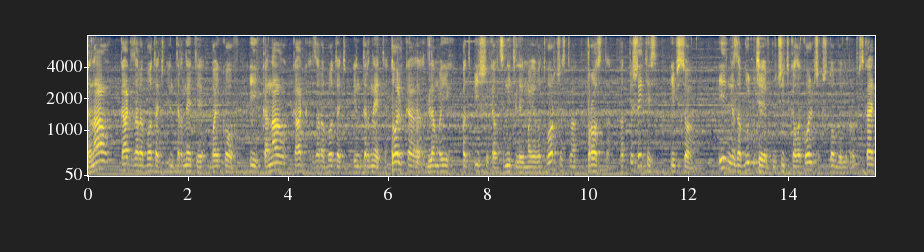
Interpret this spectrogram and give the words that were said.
Канал «Как заработать в интернете Байков» и канал «Как заработать в интернете». Только для моих подписчиков, ценителей моего творчества. Просто подпишитесь и все. И не забудьте включить колокольчик, чтобы не пропускать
